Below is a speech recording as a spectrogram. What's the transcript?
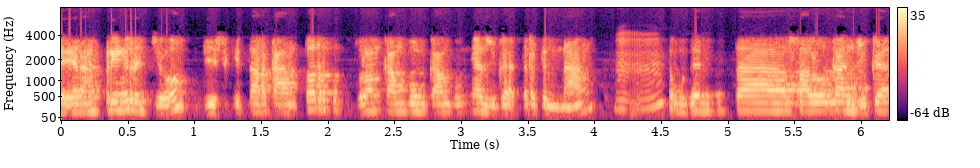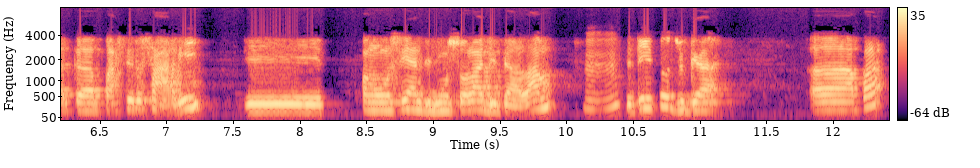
daerah Pringrejo di sekitar kantor kebetulan kampung-kampungnya juga tergenang. -hmm. Kemudian kita salurkan juga ke Pasir Sari di pengungsian di musola di dalam. Hmm. Jadi itu juga uh, apa?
